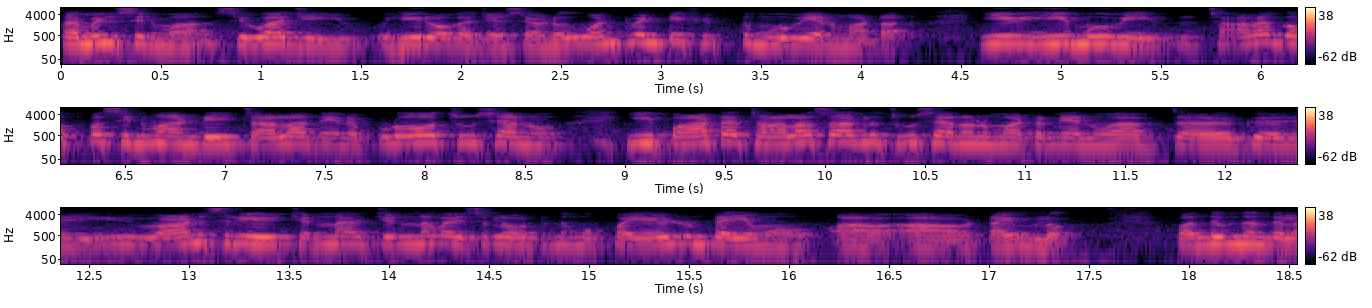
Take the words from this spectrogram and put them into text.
తమిళ్ సినిమా శివాజీ హీరోగా చేశాడు వన్ ట్వంటీ ఫిఫ్త్ మూవీ అనమాట ఈ ఈ మూవీ చాలా గొప్ప సినిమా అండి చాలా నేను ఎప్పుడో చూశాను. ఈ పాట చాలాసార్లు చూశాను అనమాట నేను. వాణిశ్రీ చిన్న చిన్న వయసులో ఉంటుంది ముప్పై ఏళ్ళు ఉంటాయేమో ఆ టైంలో. పంతొమ్మిది వందల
